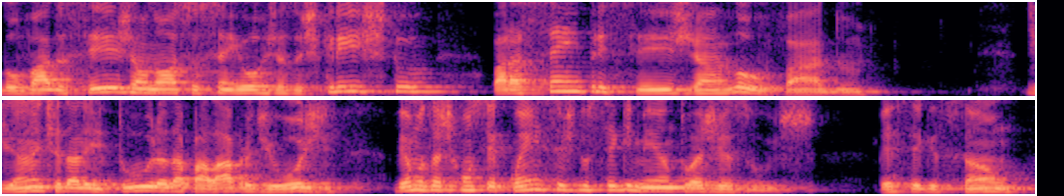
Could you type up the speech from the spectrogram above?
Louvado seja o nosso Senhor Jesus Cristo, para sempre seja louvado. Diante da leitura da palavra de hoje, vemos as consequências do seguimento a Jesus: perseguição,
